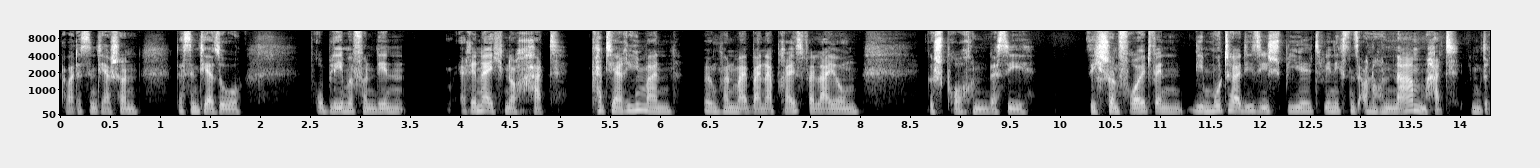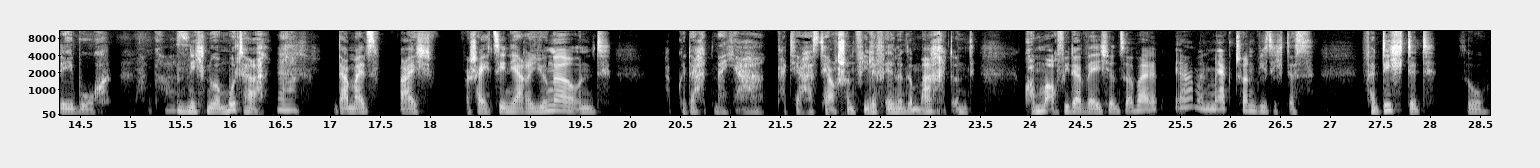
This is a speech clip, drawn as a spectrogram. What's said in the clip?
Aber das sind ja schon, das sind ja so Probleme, von denen erinnere ich noch, hat Katja Riemann irgendwann mal bei einer Preisverleihung gesprochen, dass sie sich schon freut, wenn die Mutter, die sie spielt, wenigstens auch noch einen Namen hat im Drehbuch. Ja, krass. Und nicht nur Mutter. Ja. Damals war ich wahrscheinlich zehn Jahre jünger und habe gedacht, na ja, Katja, hast ja auch schon viele Filme gemacht und kommen auch wieder welche und so. Aber ja, man merkt schon, wie sich das verdichtet. So,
